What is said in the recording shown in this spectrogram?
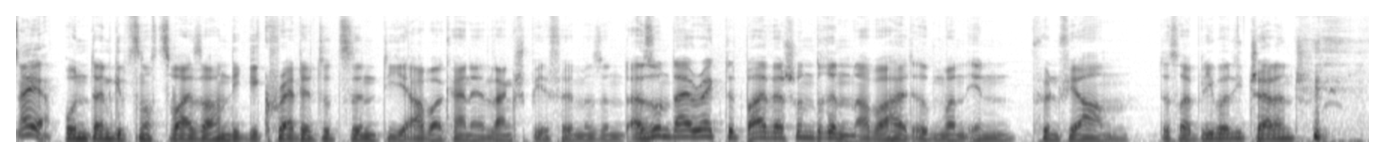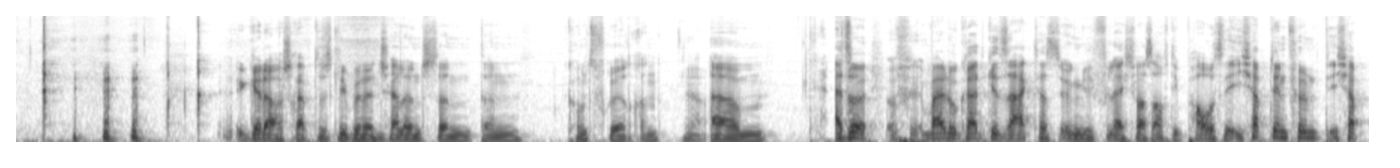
Naja. Und dann gibt es noch zwei Sachen, die gecredited sind, die aber keine Langspielfilme sind. Also ein Directed By wäre schon drin, aber halt irgendwann in fünf Jahren. Deshalb lieber die Challenge. Genau, schreibt uns lieber eine Challenge, dann, dann kommt es früher dran. Ja. Ähm, also, weil du gerade gesagt hast, irgendwie vielleicht war es auch die Pause. Ich habe den Film, ich habe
